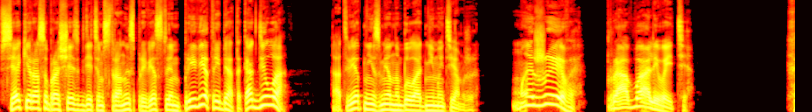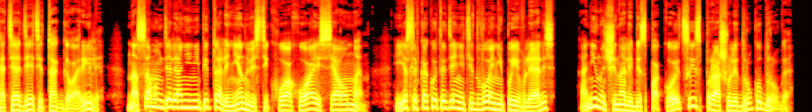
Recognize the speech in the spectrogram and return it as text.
всякий раз обращаясь к детям страны с приветствием «Привет, ребята, как дела?» Ответ неизменно был одним и тем же. «Мы живы! Проваливайте!» Хотя дети так говорили, на самом деле они не питали ненависти к Хуахуа и Сяо Мэн, и если в какой-то день эти двое не появлялись, они начинали беспокоиться и спрашивали друг у друга.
